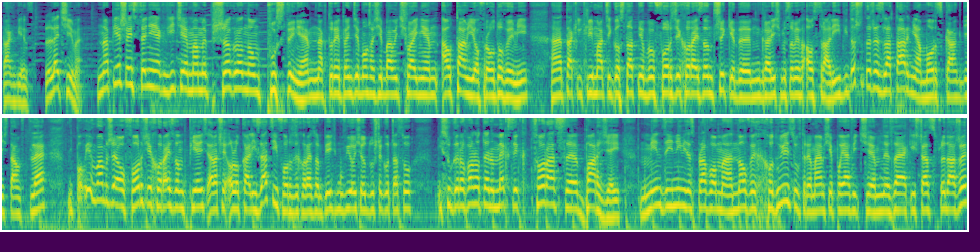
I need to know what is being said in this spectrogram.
Tak więc lecimy. Na pierwszej scenie, jak widzicie, mamy przeogromną pustynię, na której będzie można się bawić fajnie autami offroadowymi. E, taki klimacik ostatnio był w Fordzie Horizon 3, kiedy graliśmy sobie w Australii. Widoczne też jest latarnia morska gdzieś tam w tle. I powiem wam, że o Fordzie Horizon 5, a raczej o lokalizacji Forzy Horizon 5 mówiło się od dłuższego czasu i sugerowano ten Meksyk coraz e, bardziej. Między innymi ze sprawą e, nowych Hot które mają się pojawić za jakiś czas w sprzedaży,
